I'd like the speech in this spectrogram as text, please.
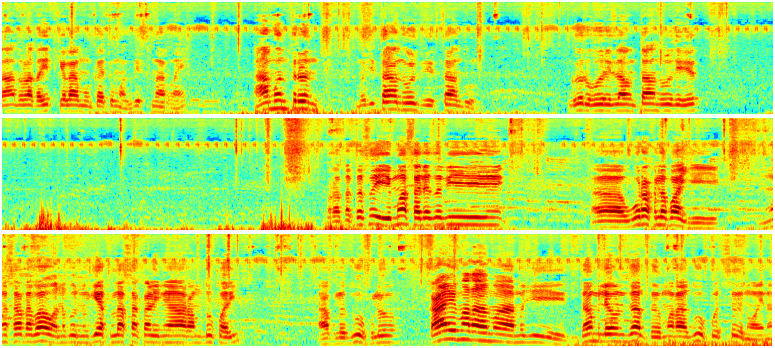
तांदूळ आता इतक्या लांबून काय तुम्हाला दिसणार नाही. आमंत्रण म्हणजे तांदूळ देतात तांदूळ. घरोघरी जाऊन तांदूळ देतात. बरं आता कसं आहे मसाल्याचं बी उरखलं उरकलं पाहिजे. मसाला भावानं पण घेतला सकाळी मी आराम दुपारी. आपलं झोपलं. काय मला म्हणजे दमल्यावर झालं मला झोपच सहन व्हायना.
